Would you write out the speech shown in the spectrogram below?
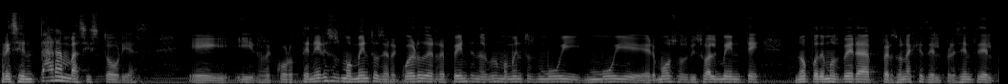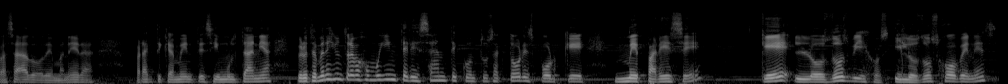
presentar ambas historias. Eh, y tener esos momentos de recuerdo de repente en algunos momentos muy muy hermosos visualmente no podemos ver a personajes del presente y del pasado de manera prácticamente simultánea pero también hay un trabajo muy interesante con tus actores porque me parece que los dos viejos y los dos jóvenes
